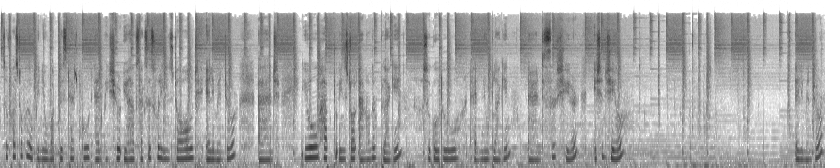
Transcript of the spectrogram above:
So first of all open your WordPress dashboard and make sure you have successfully installed Elementor and you have to install another plugin. So go to add new plugin and search here essential Elementor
